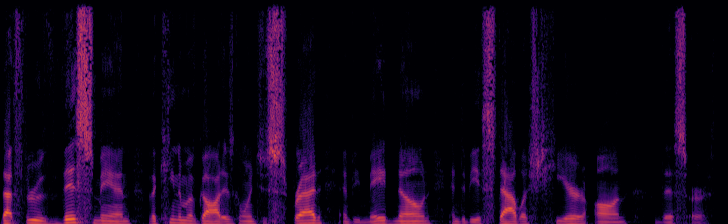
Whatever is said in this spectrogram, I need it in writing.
That through this man, the kingdom of God is going to spread and be made known and to be established here on this earth.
